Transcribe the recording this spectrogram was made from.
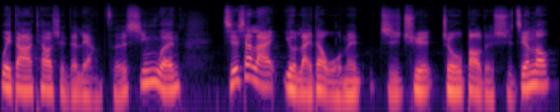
为大家挑选的两则新闻。接下来又来到我们职缺周报的时间喽。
